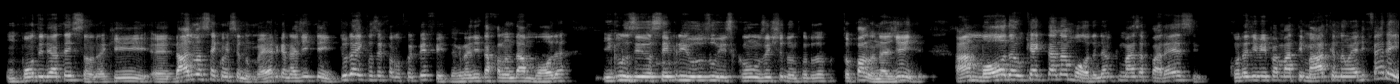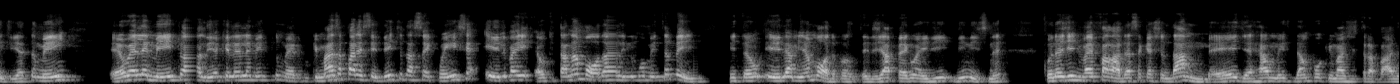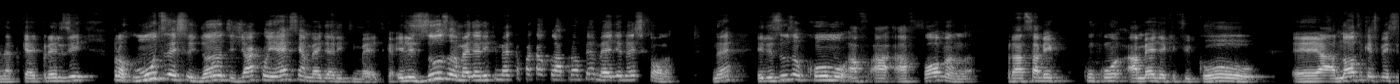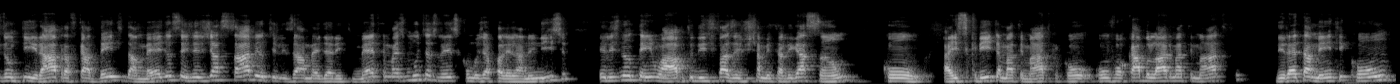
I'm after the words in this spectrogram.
um ponto de atenção, né? Que, é, dado uma sequência numérica, né, a gente tem. Tudo aí que você falou foi perfeito, né? A gente está falando da moda, inclusive eu sempre uso isso com os estudantes quando eu estou falando, né, gente? A moda, o que é que está na moda, né? O que mais aparece, quando a gente vem para matemática, não é diferente. E é também é o elemento ali, aquele elemento numérico. Que mais aparecer dentro da sequência, ele vai é o que está na moda ali no momento também. Então, ele é a minha moda, pronto, eles já pegam aí de, de início, né? Quando a gente vai falar dessa questão da média, realmente dá um pouquinho mais de trabalho, né? Porque aí para eles, pronto, muitos estudantes já conhecem a média aritmética. Eles usam a média aritmética para calcular a própria média na escola, né? Eles usam como a, a, a fórmula para saber com, com, a média que ficou, é, a nota que eles precisam tirar para ficar dentro da média, ou seja, eles já sabem utilizar a média aritmética, mas muitas vezes, como eu já falei lá no início, eles não têm o hábito de fazer justamente a ligação com a escrita matemática, com, com o vocabulário matemático, diretamente com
